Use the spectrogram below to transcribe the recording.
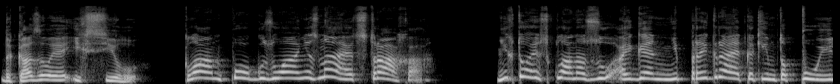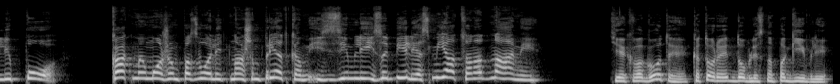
доказывая их силу. «Клан По Гузуа не знает страха. Никто из клана Зу Айген не проиграет каким-то Пу или По. Как мы можем позволить нашим предкам из земли изобилия смеяться над нами?» Те кваготы, которые доблестно погибли,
